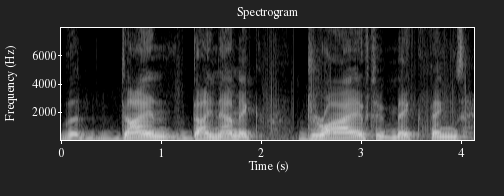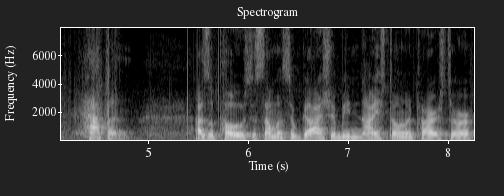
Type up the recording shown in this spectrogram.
the dy dynamic drive to make things happen, as opposed to someone said, gosh, it'd be nice to own a tire store,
